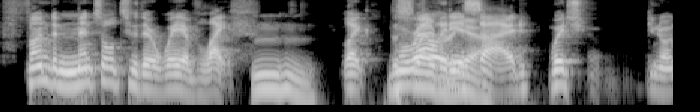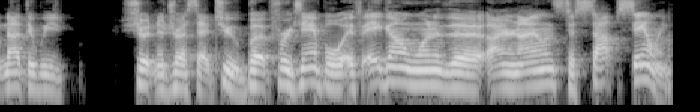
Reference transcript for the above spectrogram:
fundamental to their way of life. Mm-hmm. Like The morality slavery, yeah. aside, which you know, not that we shouldn't address that too. But for example, if Aegon wanted the Iron Islands to stop sailing,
